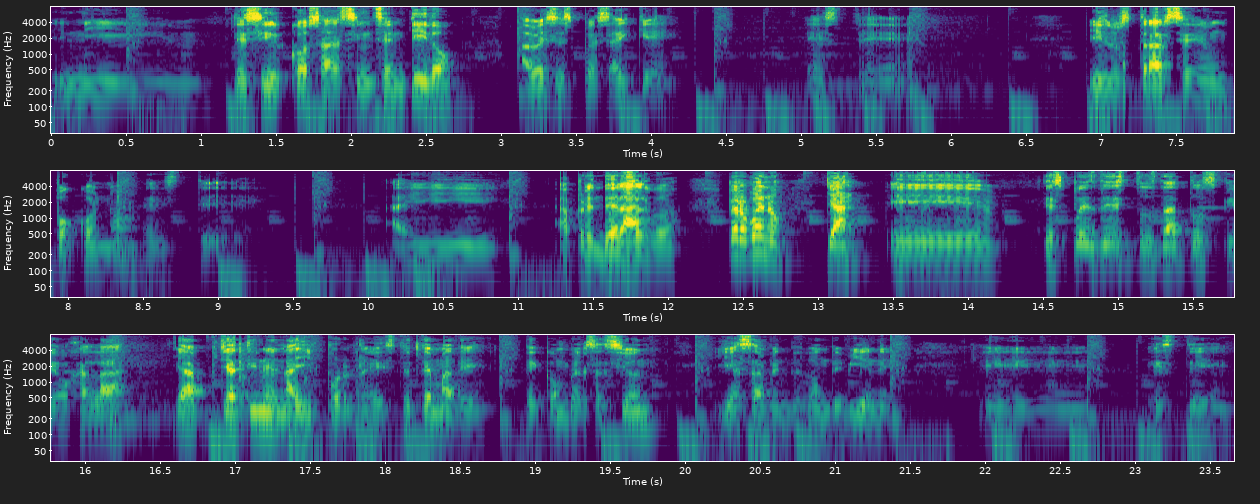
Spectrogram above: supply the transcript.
ni decir cosas sin sentido. A veces, pues hay que este ilustrarse un poco, ¿no? Este ahí aprender algo. Pero bueno, ya, eh, después de estos datos que ojalá ya, ya tienen ahí por este tema de, conversación, ya saben de dónde viene eh, este,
